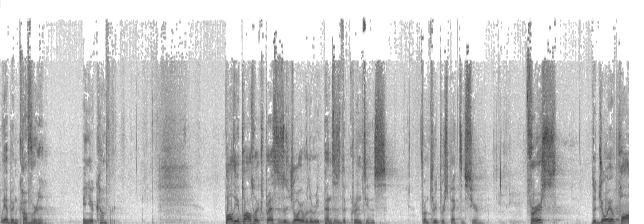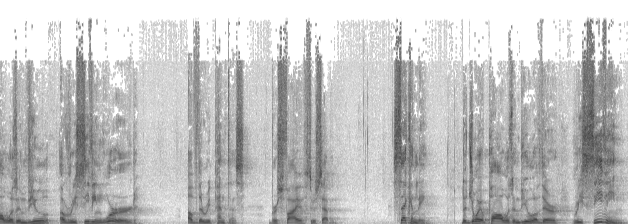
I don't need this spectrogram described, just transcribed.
we have been comforted in your comfort. Paul the Apostle expresses his joy over the repentance of the Corinthians from three perspectives here. First, the joy of Paul was in view of receiving word of the repentance. Verse 5 through 7. Secondly, the joy of Paul was in view of their receiving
